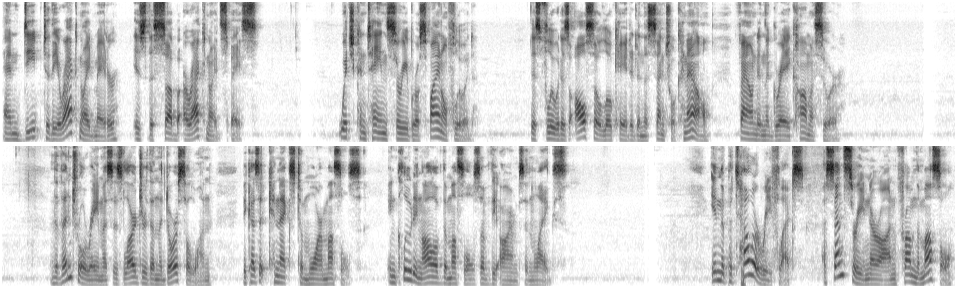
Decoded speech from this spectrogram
and deep to the arachnoid mater is the subarachnoid space, which contains cerebrospinal fluid. This fluid is also located in the central canal, found in the gray commissure. The ventral ramus is larger than the dorsal one because it connects to more muscles, including all of the muscles of the arms and legs. In the patellar reflex, a sensory neuron from the muscle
